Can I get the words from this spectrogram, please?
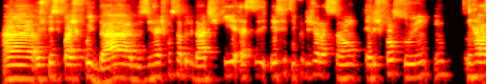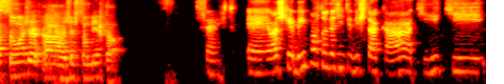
A, os principais cuidados e responsabilidades que esse, esse tipo de geração eles possuem em, em relação à gestão ambiental. Certo. É, eu acho que é bem importante a gente destacar aqui que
